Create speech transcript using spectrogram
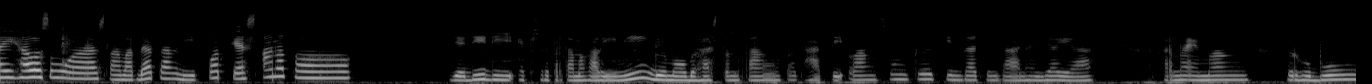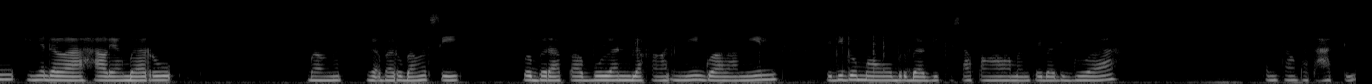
Hai, halo semua. Selamat datang di podcast Anotok. Jadi di episode pertama kali ini gue mau bahas tentang patah hati langsung ke cinta-cintaan aja ya. Karena emang berhubung ini adalah hal yang baru banget, gak baru banget sih. Beberapa bulan belakangan ini gue alamin. Jadi gue mau berbagi kisah pengalaman pribadi gue tentang patah hati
